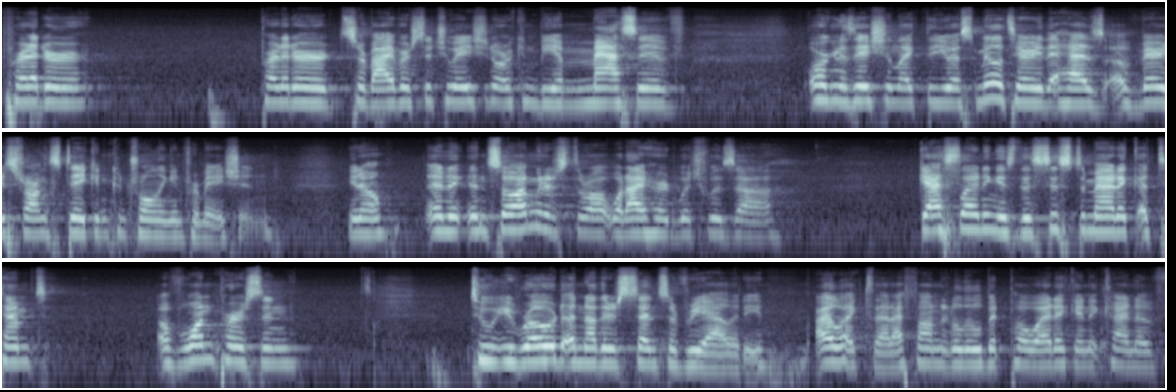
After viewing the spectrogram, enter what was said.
predator predator survivor situation, or it can be a massive organization like the U.S. military that has a very strong stake in controlling information. You know, and and so I'm going to just throw out what I heard, which was uh, gaslighting is the systematic attempt of one person to erode another's sense of reality. I liked that. I found it a little bit poetic, and it kind of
